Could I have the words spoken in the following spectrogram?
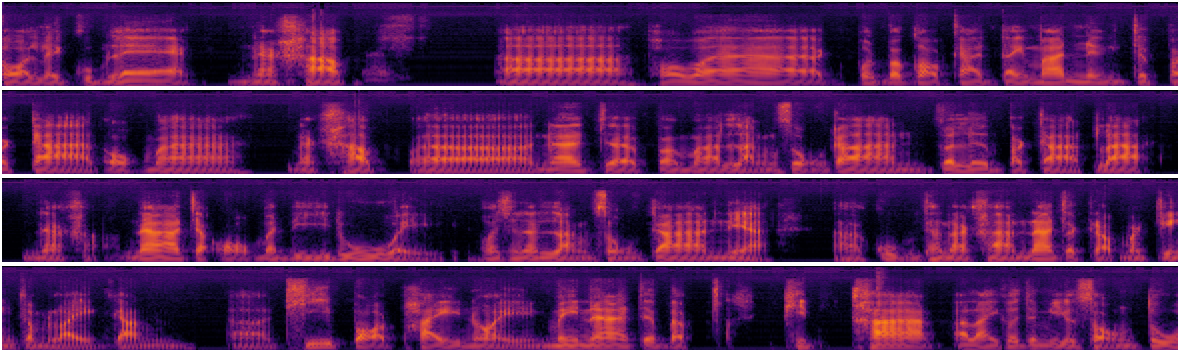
ก่อนเลยกลุ่มแรกนะครับอ่า เพราะว่าผลประกอบการไตรมาสหนึ่งจะประกาศออกมานะครับอ่าน่าจะประมาณหลังสงการก็เริ่มประกาศละนะครับน่าจะออกมาดีด้วย เพราะฉะนั้นหลังสงการเนี่ยกลุ่มธนาคารน่าจะกลับมาเก็งกำไรกันอ่าที่ปลอดภัยหน่อย ไม่น่าจะแบบผิดคาดอะไรก็จะมีอยู่สองตัว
